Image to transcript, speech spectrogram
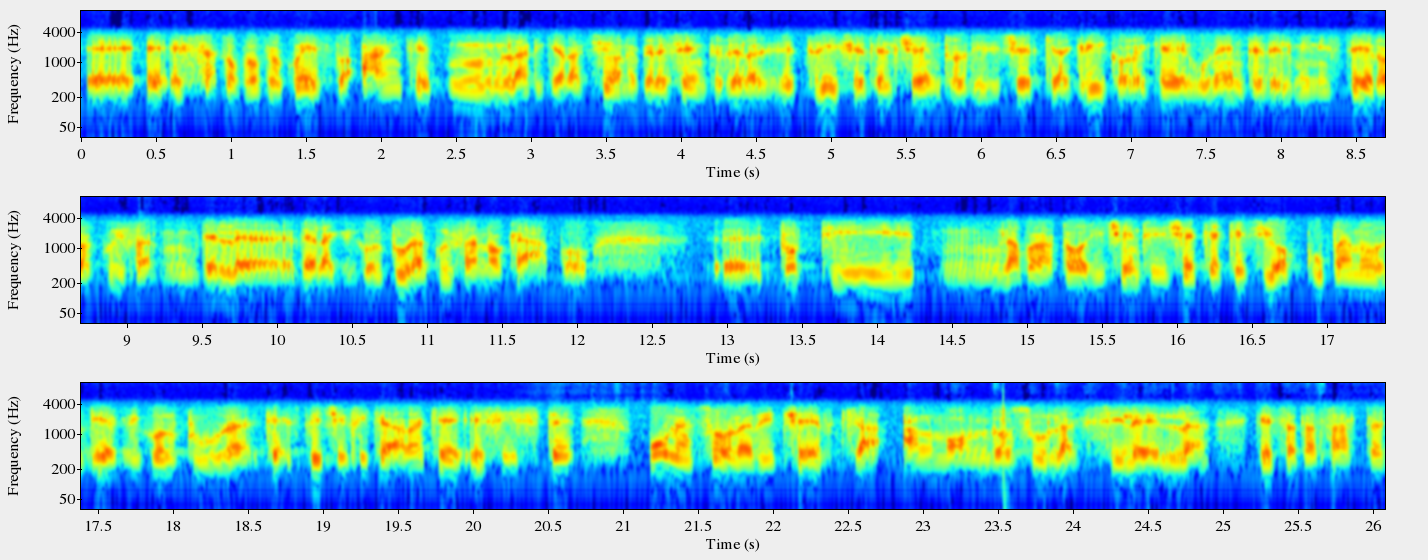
Eh, è, è, stato proprio questo, anche mh, la dichiarazione per esempio della direttrice del centro di ricerche agricole che è un ente del Ministero fa, del, dell'Agricoltura a cui fanno capo eh, tutti laboratori, centri di ricerca che si occupano di agricoltura, che specificava che esiste una sola ricerca al mondo sulla xylella che è stata fatta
